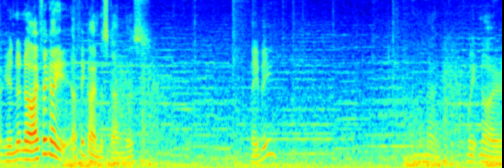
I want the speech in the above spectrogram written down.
Okay, no, no, I think I, I think I understand this. Maybe? No, wait, no.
